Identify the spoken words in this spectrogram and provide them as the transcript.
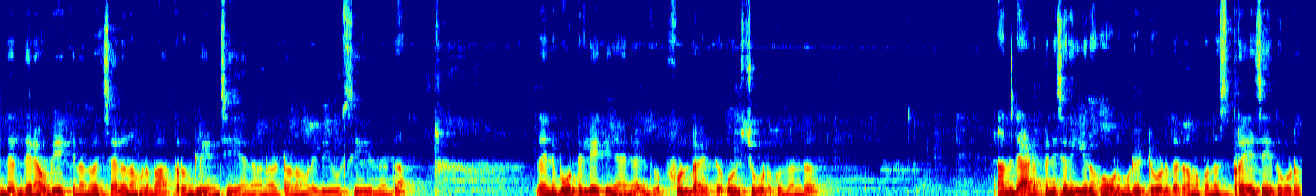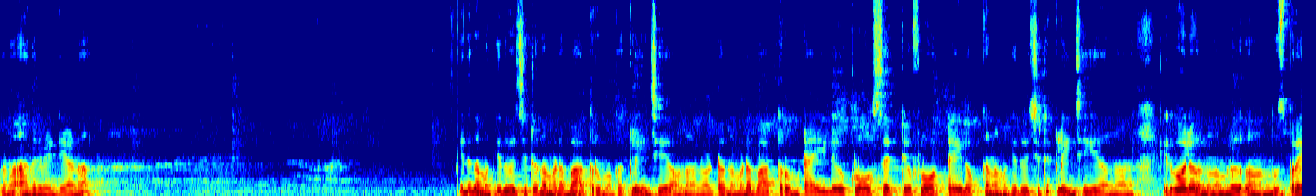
ഇത് എന്തിനാണ് ഉപയോഗിക്കുന്നതെന്ന് വെച്ചാൽ നമ്മൾ ബാത്റൂം ക്ലീൻ ചെയ്യാനാണ് കേട്ടോ നമ്മളിത് യൂസ് ചെയ്യുന്നത്. അതിന്റെ ബോട്ടിലേക്ക് ഞാൻ ഇത് ഫുള്ളായിട്ട് ഒഴിച്ചു കൊടുക്കുന്നുണ്ട്. അതിന്റെ അടപ്പിന് ചെറിയൊരു ഹോളും കൂടി ഇട്ട് കൊടുത്തിട്ട് നമുക്കൊന്ന് സ്പ്രേ ചെയ്ത് കൊടുക്കണം. അതിന് വേണ്ടിയാണ് ഇനി നമുക്കിത് വെച്ചിട്ട് നമ്മുടെ ബാത്റൂമൊക്കെ ക്ലീൻ ചെയ്യാവുന്നതാണ് കേട്ടോ. നമ്മുടെ bathroom tile closet floor tile ടൈലൊക്കെ നമുക്കിത് വെച്ചിട്ട് ക്ലീൻ ചെയ്യാവുന്നതാണ്. ഇതുപോലെ ഒന്ന് നമ്മൾ ഒന്ന് സ്പ്രേ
